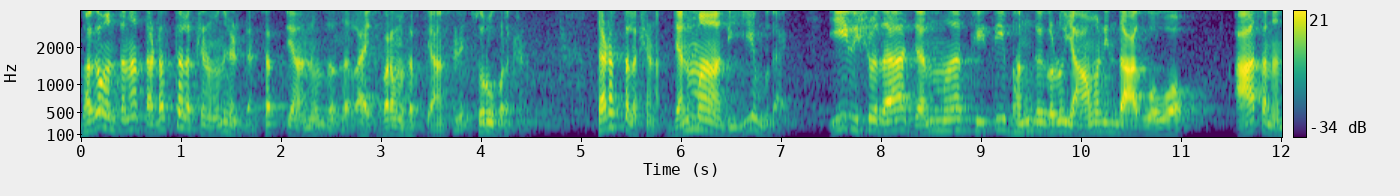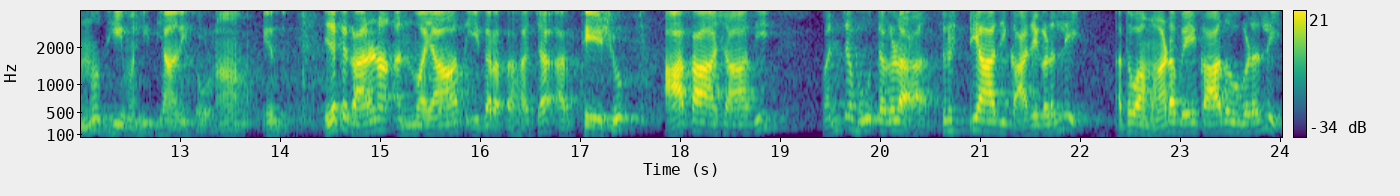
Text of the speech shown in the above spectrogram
ಭಗವಂತನ ತಟಸ್ಥ ಲಕ್ಷಣವನ್ನು ಹೇಳ್ತಾರೆ. ಸತ್ಯ ಅನ್ನುವಂಥದ್ದು ಆಯಿತು, ಪರಮ ಸತ್ಯ ಅಂತೇಳಿ ಸ್ವರೂಪ ಲಕ್ಷಣ. ತಟಸ್ಥ ಲಕ್ಷಣ, ಜನ್ಮಾದಿ ಎಂಬುದಾಗಿ. ಈ ವಿಶ್ವದ ಜನ್ಮ ಸ್ಥಿತಿ ಭಂಗಗಳು ಯಾವನಿಂದ ಆಗುವವೋ ಆತನನ್ನು ಧೀಮಹಿ ಧ್ಯಾನಿಸೋಣ ಎಂದು. ಇದಕ್ಕೆ ಕಾರಣ ಅನ್ವಯಾತ್ ಇತರತಃ ಚ ಅರ್ಥೇಶು ಆಕಾಶಾದಿ ಪಂಚಭೂತಗಳ ಸೃಷ್ಟಿಯಾದಿ ಕಾರ್ಯಗಳಲ್ಲಿ ಅಥವಾ ಮಾಡಬೇಕಾದವುಗಳಲ್ಲಿ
